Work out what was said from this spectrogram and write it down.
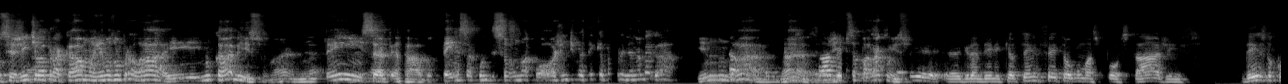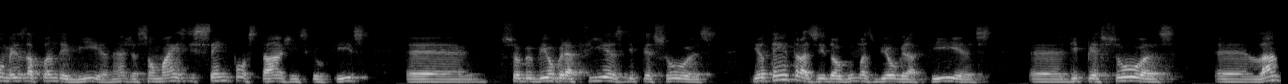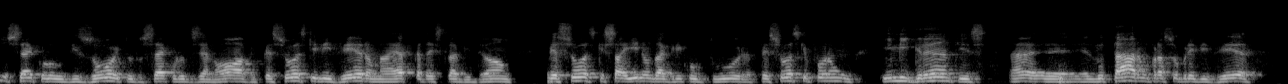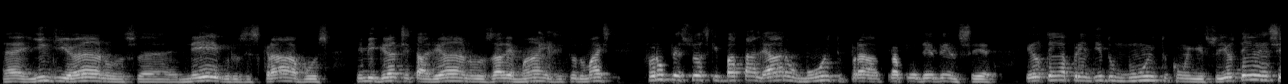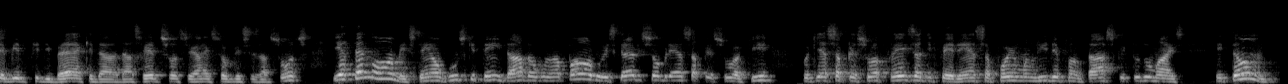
se a gente vai para cá, amanhã nós vamos para lá. E não cabe isso, né? Não é, tem é. certo e errado. Tem essa condição na qual a gente vai ter que aprender a navegar. E não dá, né? Sabe, a gente precisa parar com isso. Eh, Grandini, que eu tenho feito algumas postagens desde o começo da pandemia, né? Já são mais de 100 postagens que eu fiz é, sobre biografias de pessoas. E eu tenho trazido algumas biografias é, de pessoas é, lá do século XVIII, do século XIX, pessoas que viveram na época da escravidão, pessoas que saíram da agricultura, pessoas que foram imigrantes, né, é, lutaram para sobreviver, né, indianos, é, negros, escravos, imigrantes italianos, alemães e tudo mais, foram pessoas que batalharam muito para poder vencer eu tenho aprendido muito com isso. E eu tenho recebido feedback da, das redes sociais sobre esses assuntos e até nomes. Tem alguns que têm dado alguns. Ah, Paulo, escreve sobre essa pessoa aqui, porque essa pessoa fez a diferença, foi um líder fantástico e tudo mais. Então,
